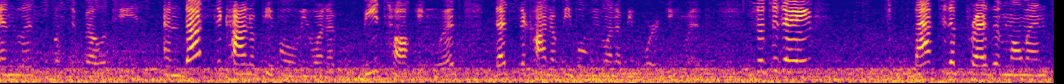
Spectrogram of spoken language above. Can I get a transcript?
endless possibilities. And that's the kind of people we want to be talking with. That's the kind of people we want to be working with. So today, back to the present moment.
